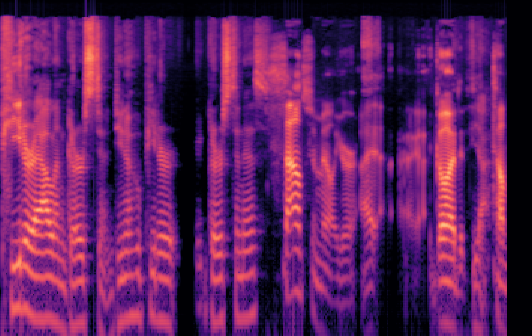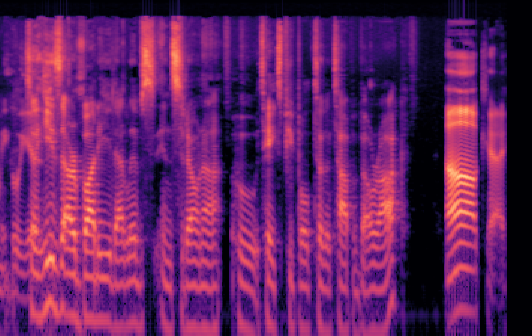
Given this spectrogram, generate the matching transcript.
Peter Allen Gersten. Do you know who Peter Gersten is? Sounds familiar. I, I go ahead. And yeah. Tell me who he so is. So he's our buddy that lives in Sedona who takes people to the top of Bell Rock. Okay.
